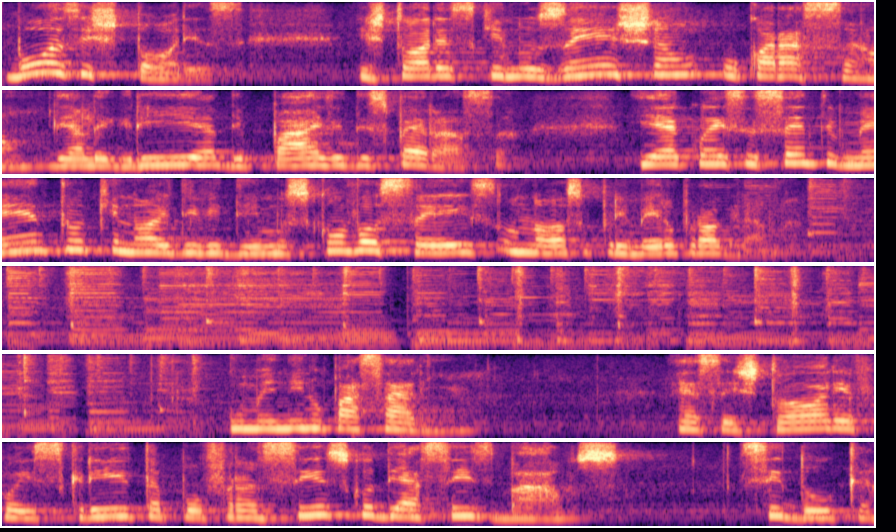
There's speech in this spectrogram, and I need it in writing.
Boas histórias, histórias que nos encham o coração de alegria, de paz e de esperança. E é com esse sentimento que nós dividimos com vocês o nosso primeiro programa. O Menino Passarinho. Essa história foi escrita por Francisco de Assis Barros, Siduca.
